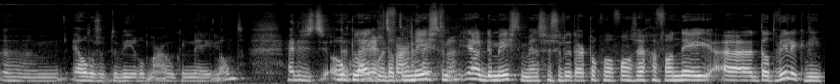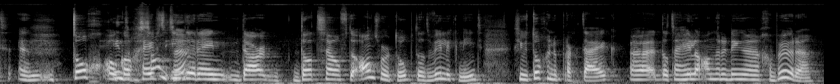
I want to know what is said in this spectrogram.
ehm, elders op de wereld, maar ook in Nederland? Hè, dus het is ook lijkt me dat de meeste, ja, de meeste mensen zullen daar toch wel van zeggen van nee, eh, dat wil ik niet. En toch, ook al geeft hè? iedereen daar datzelfde antwoord op, dat wil ik niet, zien we toch in de praktijk eh, dat er hele andere dingen gebeuren.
